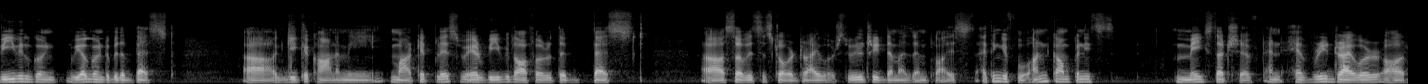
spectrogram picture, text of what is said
we will going we are going to be the best uh, gig economy marketplace where we will offer the best uh, services to our drivers. We will treat them as employees. I think if one company makes that shift and every driver or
